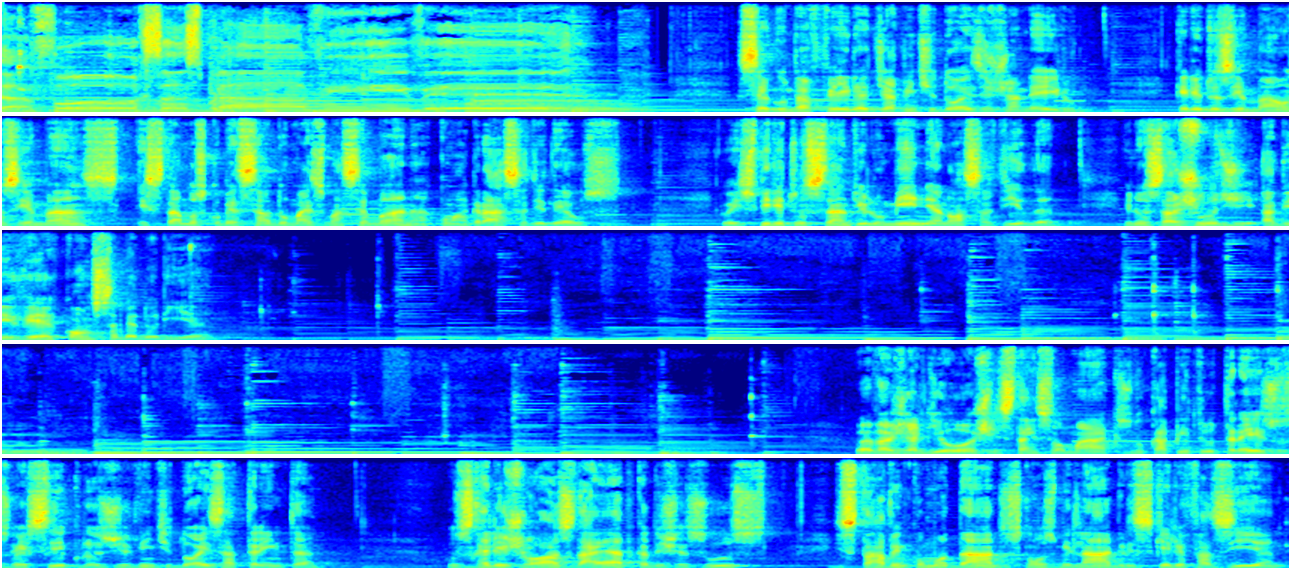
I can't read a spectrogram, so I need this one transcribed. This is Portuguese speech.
Dá forças para viver. Segunda-feira, dia 22 de janeiro. Queridos irmãos e irmãs, estamos começando mais uma semana com a graça de Deus. Que o Espírito Santo ilumine a nossa vida e nos ajude a viver com sabedoria. O Evangelho de hoje está em São Marcos, no capítulo 3, os versículos de 22 a 30. Os religiosos da época de Jesus estavam incomodados com os milagres que ele fazia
